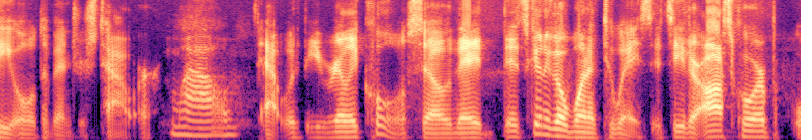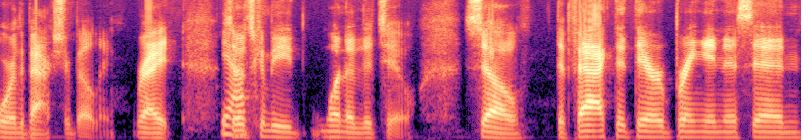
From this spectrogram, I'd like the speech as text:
the old Avengers Tower. Wow. That would be really cool. So they it's going to go one of two ways. It's either Oscorp or the Baxter Building, right? Yeah. So it's going to be one of the two. So the fact that they're bringing this in,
